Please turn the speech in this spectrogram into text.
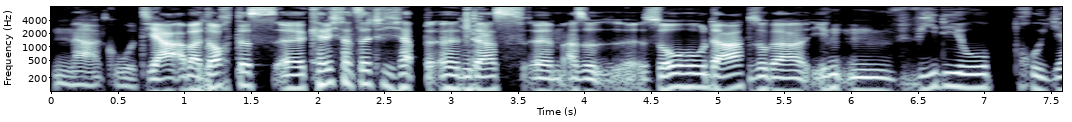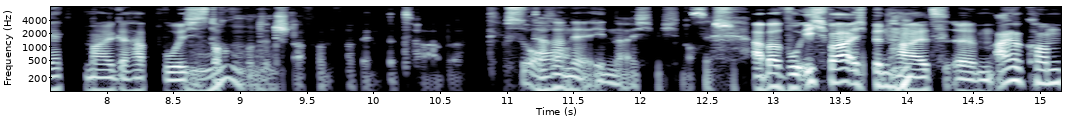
Na gut, ja, aber doch, das äh, kenne ich tatsächlich. Ich habe äh, das, ähm, also äh, Soho da sogar irgendein Videoprojekt mal gehabt, wo ich Oh. Stock-Footage davon verwendet habe. So. Daran erinnere ich mich noch. Aber wo ich war, ich bin Mhm. halt ähm, angekommen.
